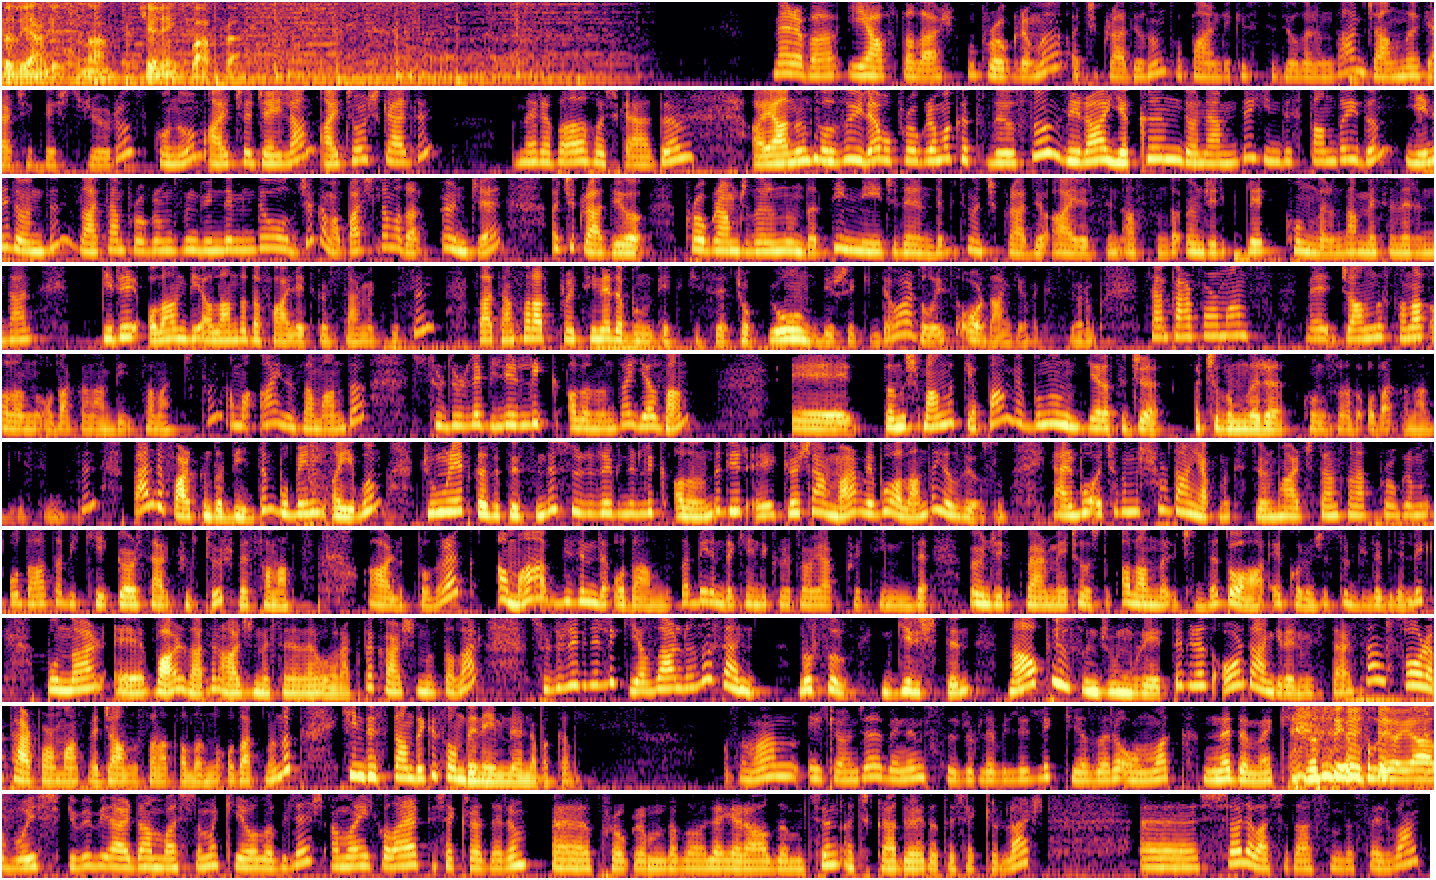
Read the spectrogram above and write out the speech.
Hazırlayan ve sunan Çelenk Bafra. Merhaba, iyi haftalar. Bu programı Açık Radyo'nun Tophane'deki stüdyolarından canlı gerçekleştiriyoruz. Konuğum Ayça Ceylan. Ayça hoş geldin. Merhaba, hoş geldim. Ayağının tozuyla bu programa katılıyorsun. Zira yakın dönemde Hindistan'daydın. Yeni döndün. Zaten programımızın gündeminde olacak ama başlamadan önce Açık Radyo programcılarının da dinleyicilerinin de bütün Açık Radyo ailesinin aslında öncelikli konularından, meselelerinden biri olan bir alanda da faaliyet göstermektesin. Zaten sanat pratiğine de bunun etkisi çok yoğun bir şekilde var. Dolayısıyla oradan girmek istiyorum. Sen performans ve canlı sanat alanına odaklanan bir sanatçısın ama aynı zamanda sürdürülebilirlik alanında yazan, e, danışmanlık yapan ve bunun yaratıcı açılımları konusuna da odaklanan bir isimsin. Ben de farkında değildim. Bu benim ayıbım. Cumhuriyet Gazetesi'nde sürdürülebilirlik alanında bir e, köşen var ve bu alanda yazıyorsun. Yani bu açılımı şuradan yapmak istiyorum. Hariçten sanat programının odağı tabii ki görsel kültür ve sanat ağırlıklı olarak. Ama bizim de odağımızda, benim de kendi küratöryel pratiğimde öncelik vermeye çalıştığım alanlar içinde doğa, ekoloji, sürdürülebilirlik bunlar e, var. Zaten acil meseleler olarak da karşımızdalar. Sürdürülebilirlik yazarlığına sen Nasıl giriştin? Ne yapıyorsun Cumhuriyet'te? Biraz oradan girelim istersen. Sonra performans ve canlı sanat alanına odaklanıp Hindistan'daki son deneyimlerine bakalım. O zaman ilk önce benim sürdürülebilirlik yazarı olmak ne demek? Nasıl yapılıyor ya bu iş gibi bir yerden başlamak iyi olabilir. Ama ilk olarak teşekkür ederim ee, programında böyle yer aldığım için. Açık Radyo'ya da teşekkürler. Ee, şöyle başladı aslında serüven.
